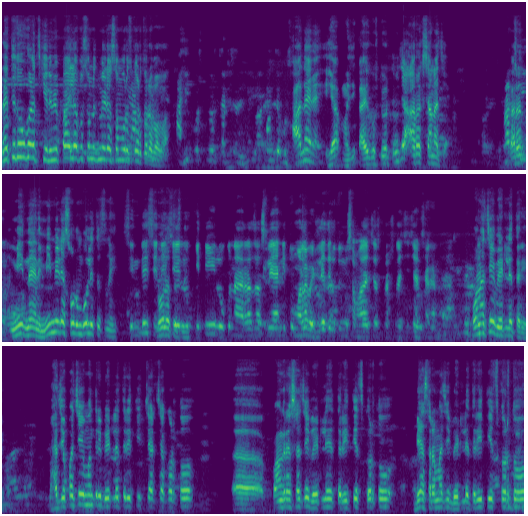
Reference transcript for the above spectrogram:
नाही ते तर उघडच केली. मी पहिल्यापासूनच मीडिया समोरच करतो रे बाबा. काही गोष्टीवर चर्चा झाली कोणत्या गोष्टी हा नाही नाही. ह्या म्हणजे काही गोष्टीवरती म्हणजे आरक्षणाच्या. कारण मी नाही नाही. मी मीडिया सोडून बोलतच नाही. शिंदे बोलतच सेनेचे नाही. लोक किती लोक नाराज असले आणि तुम्हाला भेटले तरी तुम्ही समाजाच्याच प्रश्नाची चर्चा करणार. कोणाचे भेटले तरी? भाजपचे मंत्री भेटले तरी तीच चर्चा करतो. अं, काँग्रेसाचे भेटले तरी तेच करतो. बेआश्रमाचे भेटले तरी तेच करतो.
